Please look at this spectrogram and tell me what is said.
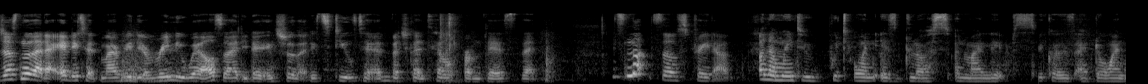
just know that i edited my video really well so i didn't ensure that it's tilted but you can tell from this that it's not so straight up. All i'm going to put on is gloss on my lips because i don't want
